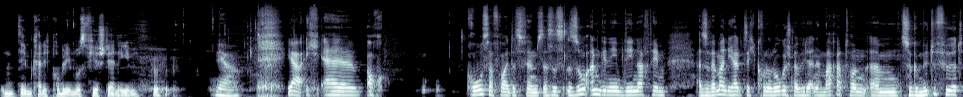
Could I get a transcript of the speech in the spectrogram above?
Und dem kann ich problemlos vier Sterne geben. Ja, ja, ich äh, auch großer Freund des Films. Das ist so angenehm, den nach dem, also wenn man die halt sich chronologisch mal wieder in einem Marathon ähm, zu Gemüte führt,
